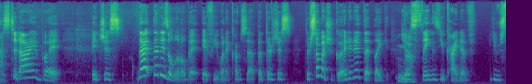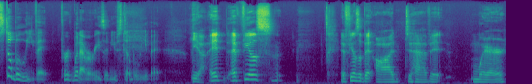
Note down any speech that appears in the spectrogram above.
has to die, but it just that that is a little bit iffy when it comes to that. But there's just there's so much good in it that like Yeah. those things you kind of you still believe it for whatever reason you still believe it. Yeah, it it feels it feels a bit odd to have it where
